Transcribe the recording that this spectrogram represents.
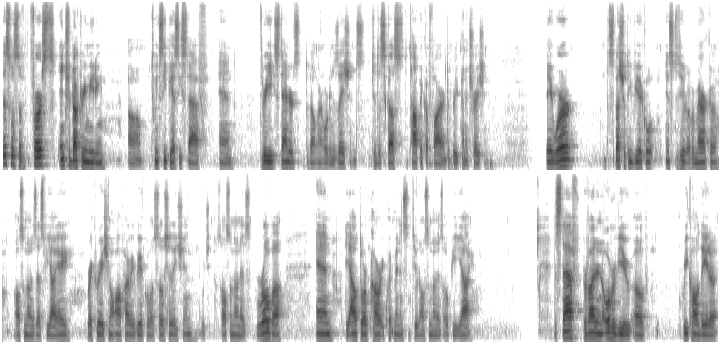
This was the first introductory meeting um, between CPSC staff and three standards development organizations to discuss the topic of fire and debris penetration. They were Specialty Vehicle Institute of America, also known as SVIA, Recreational Off-Highway Vehicle Association, which is also known as ROVA, and the Outdoor Power Equipment Institute, also known as OPEI. The staff provided an overview of recall data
